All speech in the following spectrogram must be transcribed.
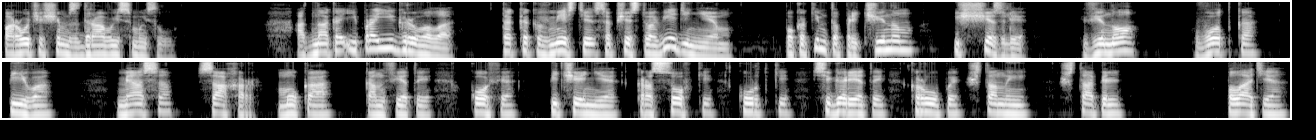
порочащим здравый смысл. Однако и проигрывала, так как вместе с обществоведением по каким-то причинам исчезли вино, водка, пиво, мясо, сахар, мука, конфеты, кофе, печенье, кроссовки, куртки, сигареты, крупы, штаны, штапель, платья,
